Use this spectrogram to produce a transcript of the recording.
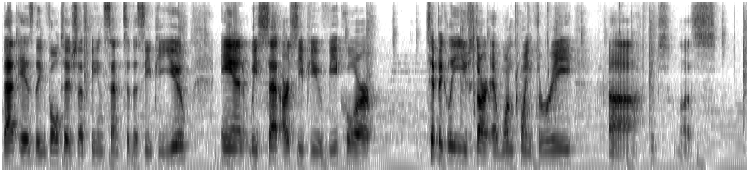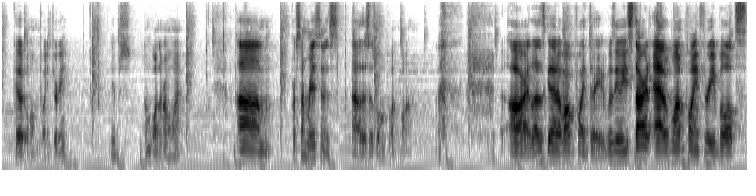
That is the voltage that's being sent to the CPU. And we set our CPU V core. Typically, you start at 1.3. Uh, oops, let's go to 1.3. Oops, I'm going the wrong way. Um, for some reason, it's, oh, this is 1.1. All right, let's go to 1.3. We start at 1.3 volts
